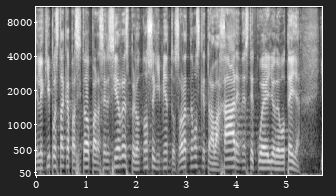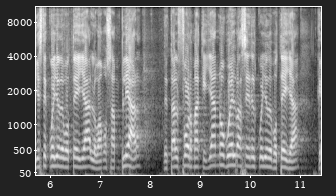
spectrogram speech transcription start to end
el equipo está capacitado para hacer cierres, pero no seguimientos. Ahora tenemos que trabajar en este cuello de botella. Y este cuello de botella lo vamos a ampliar de tal forma que ya no vuelva a ser el cuello de botella. Ok,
